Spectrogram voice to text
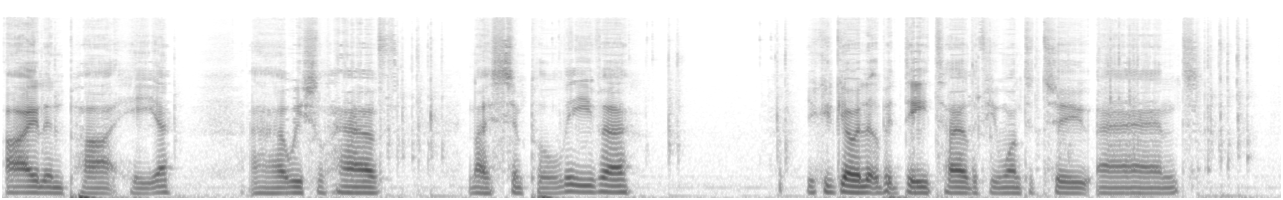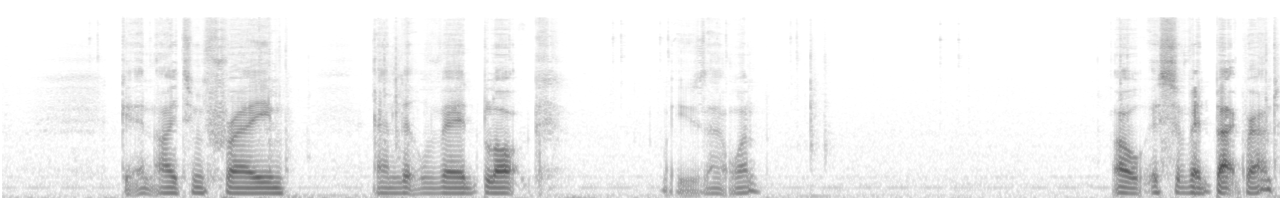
island part here. Uh, we shall have nice simple lever You could go a little bit detailed if you wanted to and get an item frame and little red block. I'll use that one. Oh, it's a red background.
